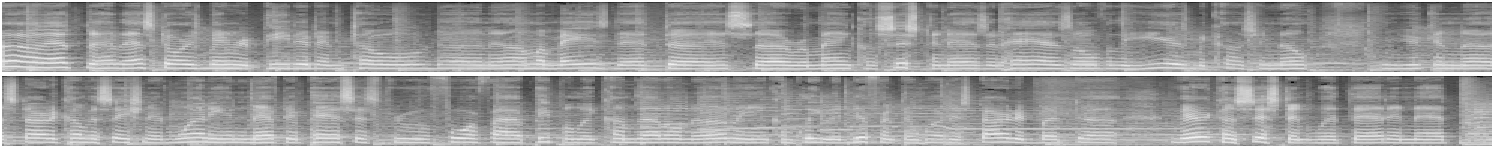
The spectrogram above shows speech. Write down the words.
Oh, that that, that story's been repeated and told, uh, and I'm amazed that uh, it's uh, remained consistent as it has over the years. Because you know, you can uh, start a conversation at one end, and after it passes through four or five people, it comes out on the other end completely different than what it started. But uh, very consistent with that, in that.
